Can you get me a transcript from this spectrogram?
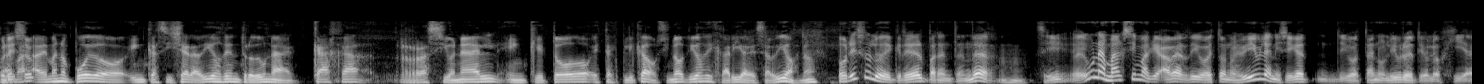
además, no puedo encasillar a Dios dentro de una caja racional en que todo está explicado, si no Dios dejaría de ser Dios, ¿no? Por eso lo de creer para entender, ¿sí? Una máxima que, a ver, digo, esto no es Biblia, ni siquiera, digo, está en un libro de teología,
